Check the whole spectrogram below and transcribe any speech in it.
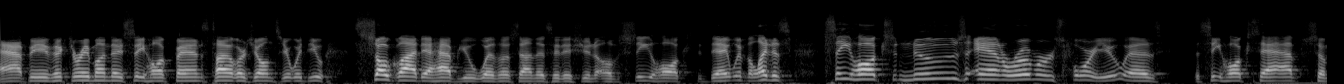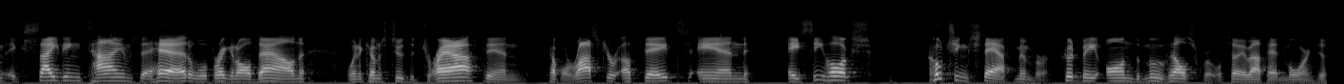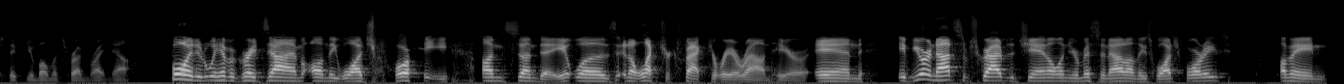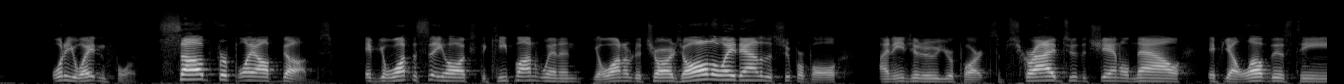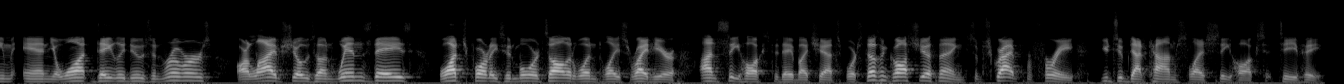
Happy Victory Monday, Seahawk fans. Tyler Jones here with you. So glad to have you with us on this edition of Seahawks Today. We have the latest Seahawks news and rumors for you as the Seahawks have some exciting times ahead. We'll break it all down when it comes to the draft and a couple roster updates and a Seahawks coaching staff member could be on the move elsewhere. We'll tell you about that more in just a few moments from right now. Boy, did we have a great time on the watch party on Sunday. It was an electric factory around here. And if you're not subscribed to the channel and you're missing out on these watch parties, I mean, what are you waiting for? Sub for playoff dubs. If you want the Seahawks to keep on winning, you want them to charge all the way down to the Super Bowl, I need you to do your part. Subscribe to the channel now if you love this team and you want daily news and rumors, our live shows on Wednesdays, watch parties, and more. It's all in one place right here on Seahawks Today by Chat Sports. Doesn't cost you a thing. Subscribe for free. YouTube.com slash Seahawks TV.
